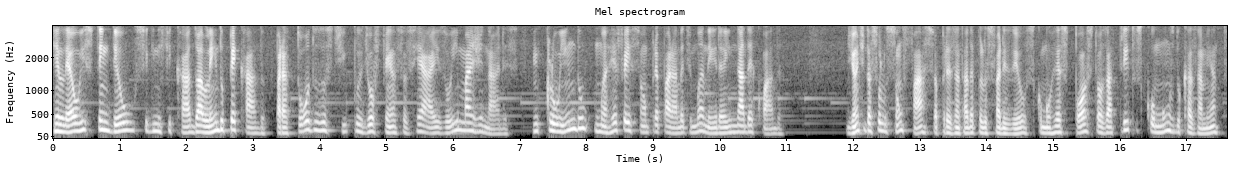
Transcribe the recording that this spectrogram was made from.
Hillel estendeu o significado além do pecado para todos os tipos de ofensas reais ou imaginárias, incluindo uma refeição preparada de maneira inadequada. Diante da solução fácil apresentada pelos fariseus como resposta aos atritos comuns do casamento,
